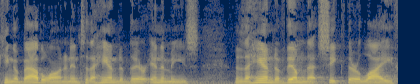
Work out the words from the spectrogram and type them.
king of Babylon, and into the hand of their enemies, and the hand of them that seek their life.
